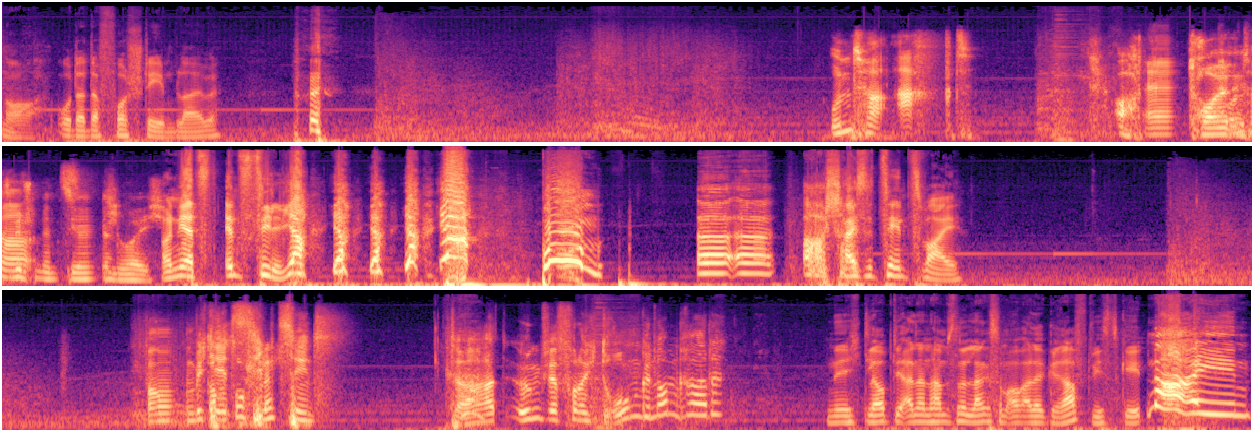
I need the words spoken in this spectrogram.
Oh, oder davor stehen bleibe. Unter 8. Ach, Äh, toll, unter- zwischen den Zielen durch. Und jetzt ins Ziel. Ja, ja, ja, ja, ja! Boom! Äh, äh. Ah, scheiße, 10-2. Warum bin ich Doch jetzt so schlecht. 17? Da hat irgendwer von euch Drogen genommen gerade? Nee, ich glaube, die anderen haben es nur langsam auch alle gerafft, wie es geht. Nein!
